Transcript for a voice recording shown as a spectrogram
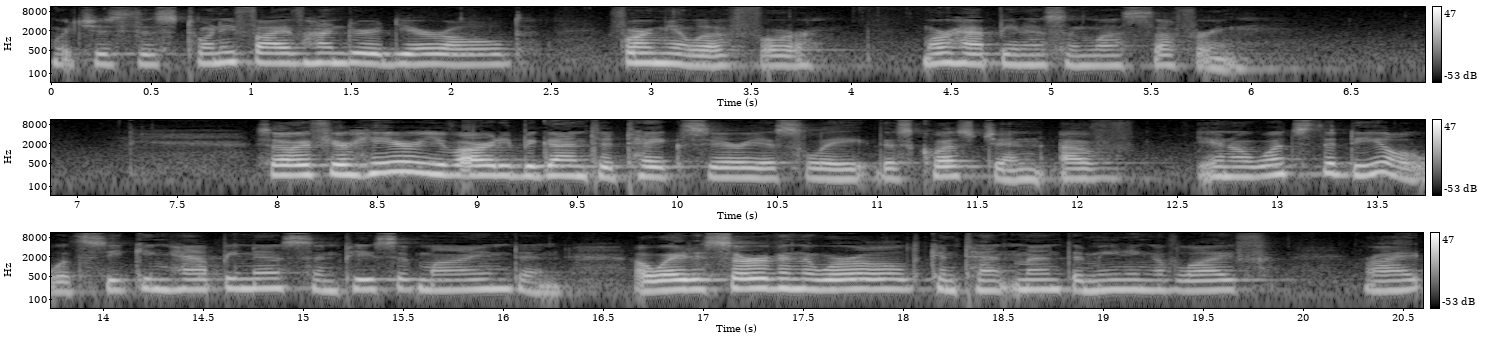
which is this 2,500 year old formula for more happiness and less suffering. So if you're here, you've already begun to take seriously this question of, you know, what's the deal with seeking happiness and peace of mind and a way to serve in the world, contentment, the meaning of life? right?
